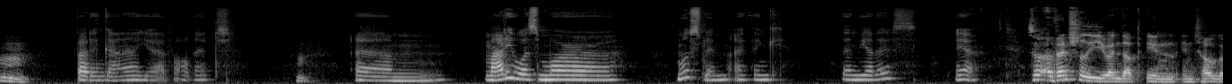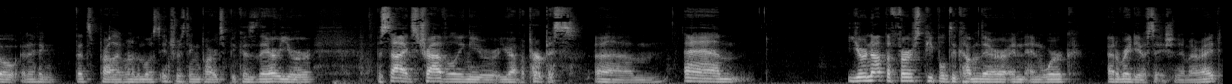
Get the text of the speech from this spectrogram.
Mm. but in Ghana you have all that. Hmm. Um, Mali was more Muslim, I think, than the others. Yeah. So eventually you end up in, in Togo, and I think that's probably one of the most interesting parts because there you're, besides traveling, you you have a purpose. Um, and you're not the first people to come there and, and work at a radio station, am I right?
